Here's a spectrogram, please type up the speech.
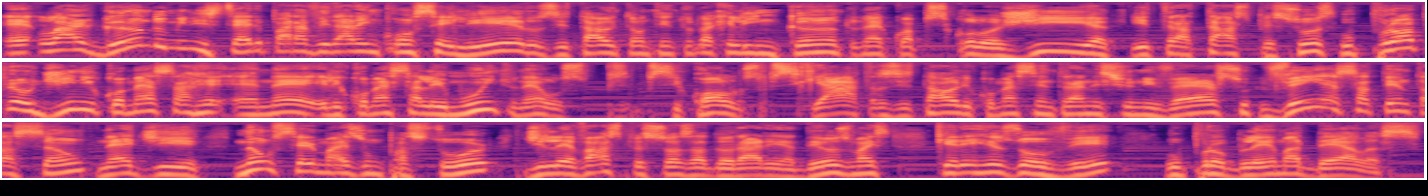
é, largando o ministério para virarem conselheiros e tal. Então tem todo aquele encanto, né, com a psicologia e tratar as pessoas. O próprio Eudine começa a, é, né, ele começa a ler muito, né, os psicólogos, psiquiatras e tal. Ele começa a entrar nesse universo. Vem essa tentação, né, de não ser mais um pastor, de levar as pessoas a adorarem a Deus, mas querer resolver o problema delas.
